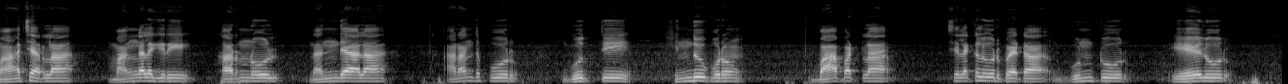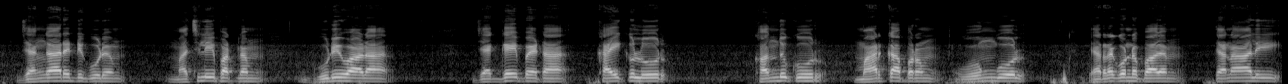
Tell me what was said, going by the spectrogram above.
మాచర్ల మంగళగిరి కర్నూలు నంద్యాల అనంతపూర్ గుత్తి హిందూపురం బాపట్ల చిలకలూరుపేట గుంటూరు ఏలూరు జంగారెడ్డిగూడెం మచిలీపట్నం గుడివాడ జగ్గైపేట కైకులూరు కందుకూర్ మార్కాపురం ఒంగోలు ఎర్రగొండపాలెం తెనాలి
